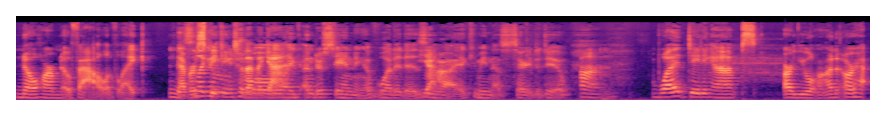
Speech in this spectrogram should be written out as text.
no harm no foul of like never like speaking to them again Like understanding of what it is Yeah. and why it can be necessary to do. um what dating apps are you on or ha-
